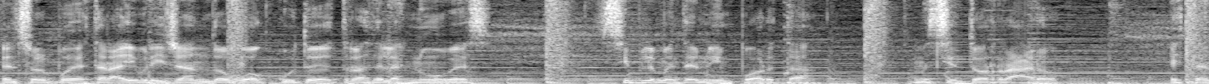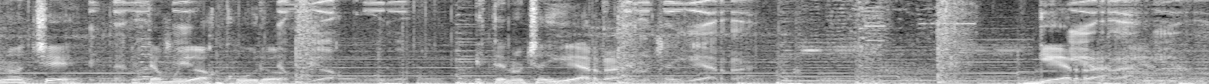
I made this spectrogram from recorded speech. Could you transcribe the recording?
El sol puede estar ahí brillando o oculto detrás de las nubes. Simplemente no importa. Me siento raro. Esta noche está muy oscuro. Esta noche hay guerra. Esta noche hay guerra. Guerra. Guerra.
